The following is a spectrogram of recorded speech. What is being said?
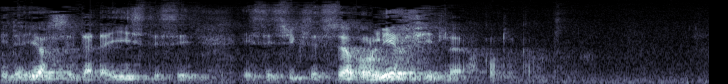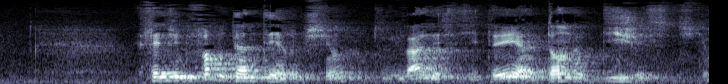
Et d'ailleurs ces dadaïstes et ses, et ses successeurs vont lire Fiedler contre Kant. C'est une forme d'interruption qui va nécessiter un temps de digestion.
